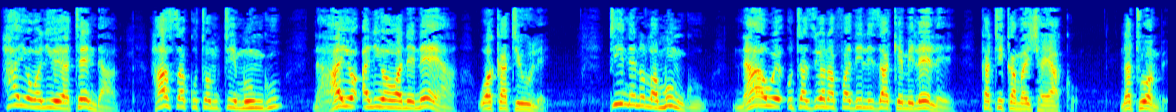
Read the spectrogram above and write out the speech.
hayo waliyoyatenda hasa kutomtii mungu na hayo aliyowanenea wakati ule. Tii neno la mungu nawe utaziona fadhili zake milele katika maisha yako. Na tuombe.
